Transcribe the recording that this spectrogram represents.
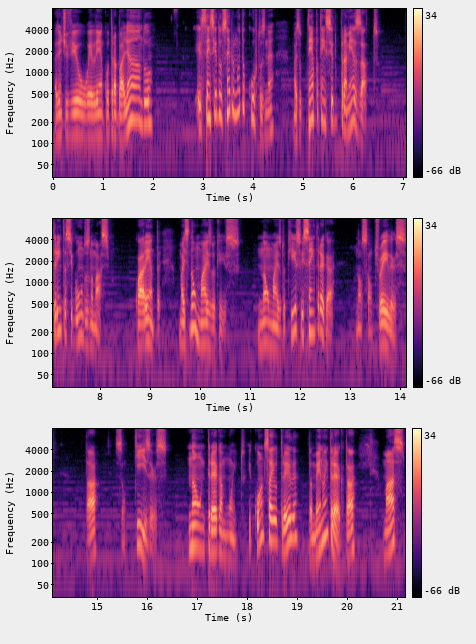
A gente viu o elenco trabalhando. Eles têm sido sempre muito curtos, né? Mas o tempo tem sido para mim exato. 30 segundos no máximo. 40, mas não mais do que isso. Não mais do que isso e sem entregar. Não são trailers, tá? São teasers não entrega muito. E quando sair o trailer, também não entrega, tá? Mas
